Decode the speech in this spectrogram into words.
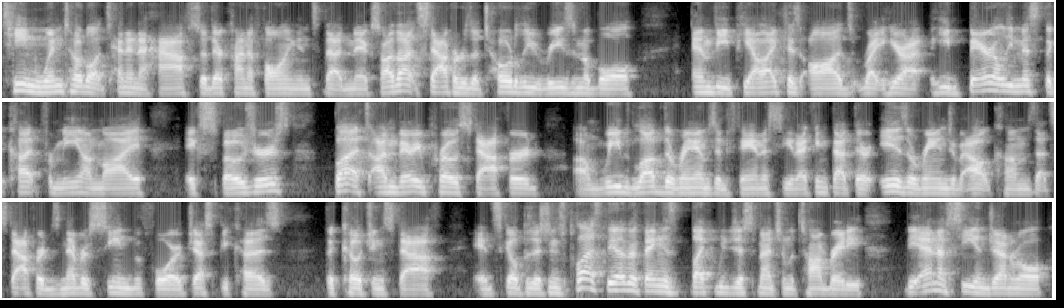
team win total at 10 and a half. So they're kind of falling into that mix. So I thought Stafford was a totally reasonable MVP. I like his odds right here. I, he barely missed the cut for me on my exposures, but I'm very pro Stafford. Um, we love the Rams in fantasy, and I think that there is a range of outcomes that Stafford's never seen before just because the coaching staff and skill positions. Plus, the other thing is, like we just mentioned with Tom Brady, the NFC in general,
